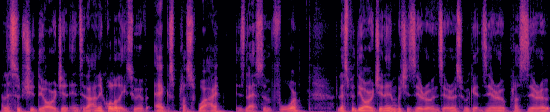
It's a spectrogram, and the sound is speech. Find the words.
And let's substitute the origin into that inequality. So we have x plus y is less than 4. Let's put the origin in, which is 0 and 0. So we get 0 plus 0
